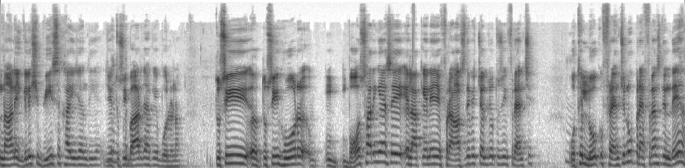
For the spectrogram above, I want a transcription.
ਨਾਲ ਇੰਗਲਿਸ਼ ਵੀ ਸਿਖਾਈ ਜਾਂਦੀ ਹੈ ਜੇ ਤੁਸੀਂ ਬਾਹਰ ਜਾ ਕੇ ਬੋਲਣਾ। ਤੁਸੀਂ ਤੁਸੀਂ ਹੋਰ ਬਹੁਤ ਸਾਰੀਆਂ ਐਸੇ ਇਲਾਕੇ ਨੇ ਜੇ ਫਰਾਂਸ ਦੇ ਵਿੱਚ ਚਲ ਜਾਓ ਤੁਸੀਂ ਫ੍ਰੈਂਚ ਉੱਥੇ ਲੋਕ ਫ੍ਰੈਂਚ ਨੂੰ ਪ੍ਰੈਫਰੈਂਸ ਦਿੰਦੇ ਆ।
